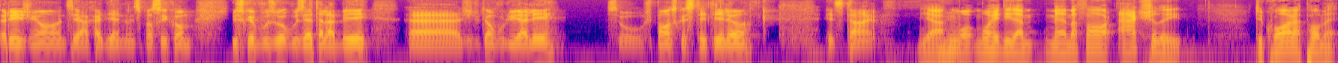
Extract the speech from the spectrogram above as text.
régions acadiennes. C'est parce que comme puisque vous, vous êtes à la baie, euh, j'ai tout le temps voulu y aller. So, je pense que cet été-là, it's time. Yeah, Mhm. moi, moi j'ai dit la même affaire. Actually, tu croiras pas, mais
